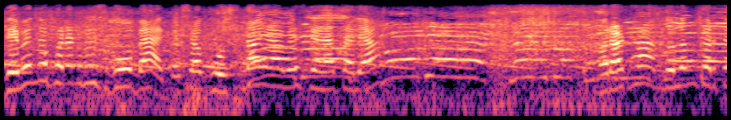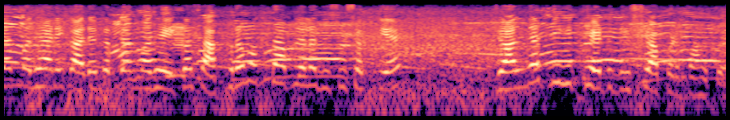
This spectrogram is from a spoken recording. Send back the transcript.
देवेंद्र फडणवीस गो बॅक अशा घोषणा यावेळेस देण्यात आल्या. मराठा आंदोलनकर्त्यांमध्ये आणि कार्यकर्त्यांमध्ये एकच आक्रमकता आपल्याला दिसू शकते जालन्यातली ही थेट दृश्य आपण पाहतोय.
